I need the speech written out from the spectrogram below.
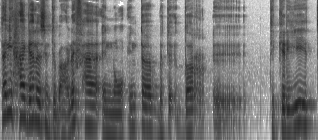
تاني حاجة لازم تبقى عارفها إنه أنت بتقدر ت create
